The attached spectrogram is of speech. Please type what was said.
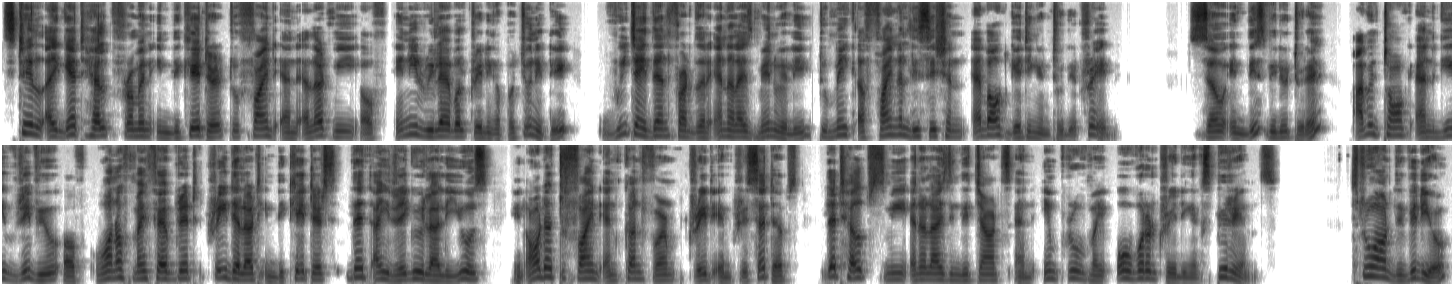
still I get help from an indicator to find and alert me of any reliable trading opportunity which I then further analyze manually to make a final decision about getting into the trade. So in this video today, I will talk and give review of one of my favorite trade alert indicators that I regularly use in order to find and confirm trade entry setups that helps me analyzing the charts and improve my overall trading experience. Throughout the video,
